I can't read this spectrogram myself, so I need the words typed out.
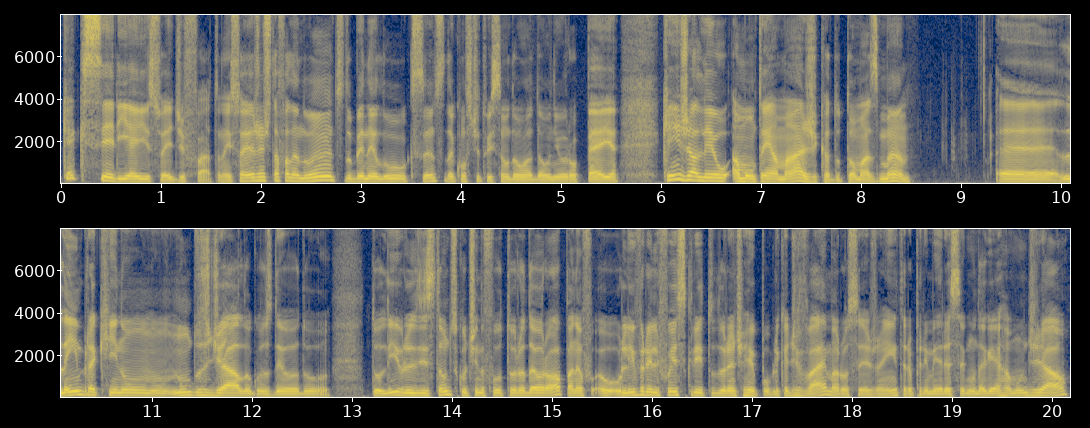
O que é que seria isso aí de fato? Né? Isso aí a gente está falando antes do Benelux, antes da constituição da, União Europeia. Quem já leu A Montanha Mágica, do Thomas Mann, é, lembra que num, num dos diálogos do, do, do, livro eles estão discutindo o futuro da Europa. Né? O, o, livro ele foi escrito durante a República de Weimar, ou seja, entre a Primeira e a Segunda Guerra Mundial.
